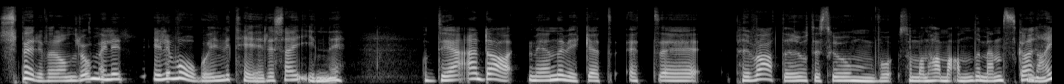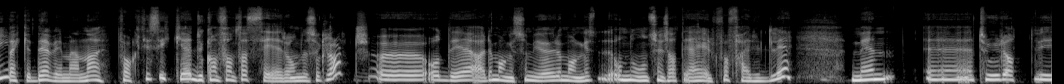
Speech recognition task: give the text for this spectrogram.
spørre hverandre om, eller, eller våge å invitere seg inn i. Og det er da, mener vi ikke, et, et privat erotisk rom som man har med andre mennesker? Nei. Det er ikke det vi mener. Faktisk ikke. Du kan fantasere om det, så klart. øh, Og det er det mange som gjør, og, mange, og noen syns at det er helt forferdelig. Men eh, jeg tror at vi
